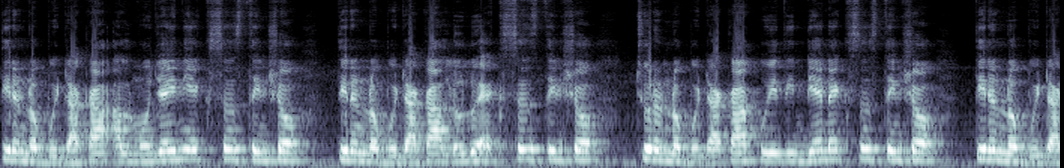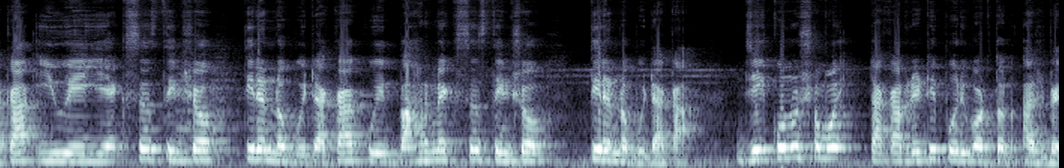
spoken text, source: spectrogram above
তিরানব্বই টাকা, আলমোজাইনি এক্সচেঞ্জ তিনশো তিরানব্বই টাকা, লুলু এক্সচেঞ্জ তিনশো চুরানব্বই টাকা, কুইত ইন্ডিয়ান এক্সচেঞ্জ তিনশো তিরানব্বই টাকা, ইউএই এক্সচেঞ্জ তিনশো তিরানব্বই টাকা, কুইত বাহারান এক্সচেঞ্জ তিনশো তিরানব্বই টাকা। যে কোনো সময় টাকার রেটে পরিবর্তন আসবে।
